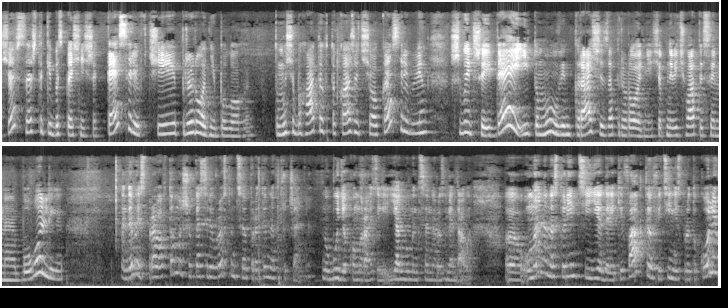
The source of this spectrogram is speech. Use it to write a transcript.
що все ж таки безпечніше, кесарів чи природні пологи? Тому що багато хто кажуть, що кесарів він швидше йде, і тому він краще за природні, щоб не відчувати сильної болі. Дивись, справа в тому, що кесарів розтин це оперативне втручання. Ну, в будь-якому разі, як би ми це не розглядали. Е, У мене на сторінці є деякі факти, офіційні з протоколів,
